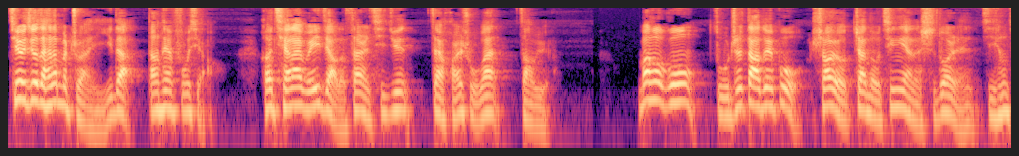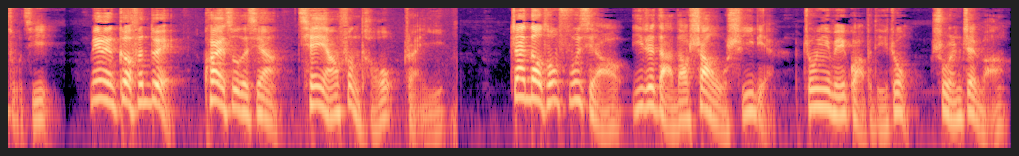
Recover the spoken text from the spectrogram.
结果就在他们转移的当天拂晓，和前来围剿的三十七军在槐树湾遭遇了。马可公组织大队部稍有战斗经验的十多人进行阻击，命令各分队快速地向千阳凤头转移。战斗从拂晓一直打到上午十一点，终因为寡不敌众，数人阵亡。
